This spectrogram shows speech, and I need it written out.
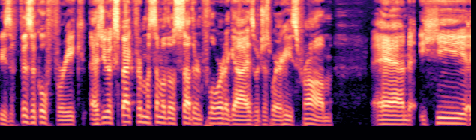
He's a physical freak, as you expect from some of those Southern Florida guys, which is where he's from. And he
